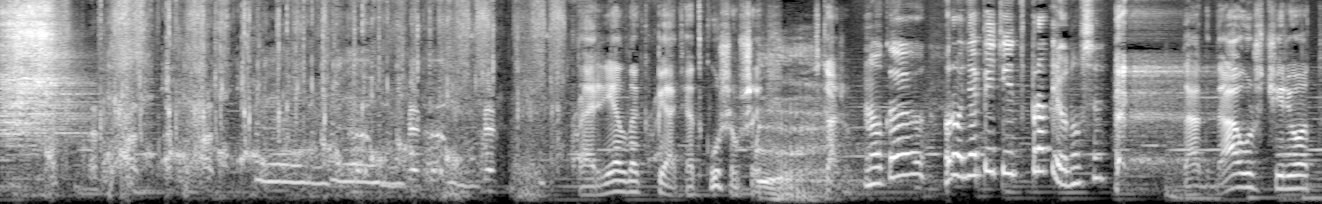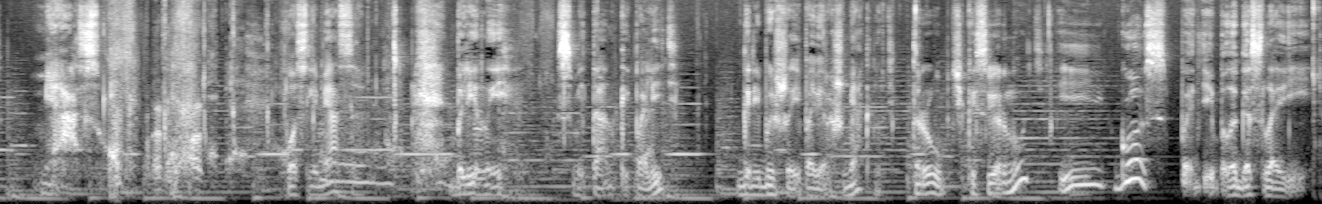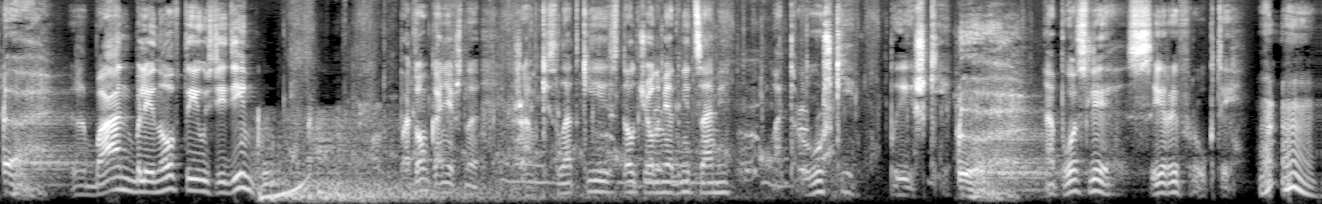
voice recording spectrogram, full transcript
Тарелок пять откушавши, скажем, Ну-ка, вроде аппетит проклюнулся. тогда уж черед мясу. После мяса блины сметанкой полить, грибы шеи поверх шмякнуть, трубочкой свернуть и, господи, благослови. Жбан блинов ты и усидим. Потом, конечно, жамки сладкие с толчеными огнецами, ватрушки, пышки. А после сыр и фрукты.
